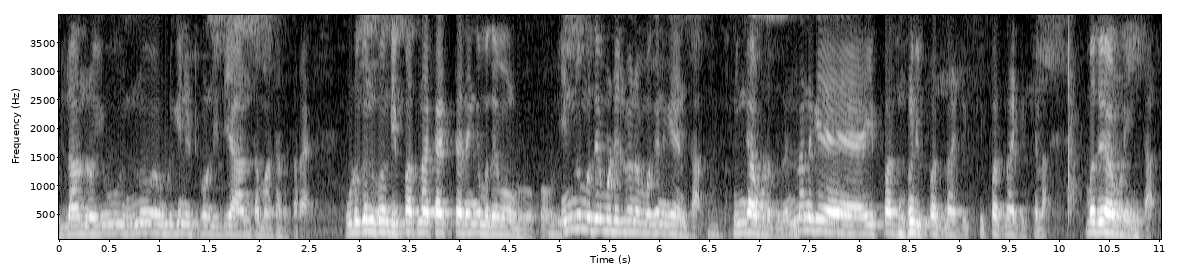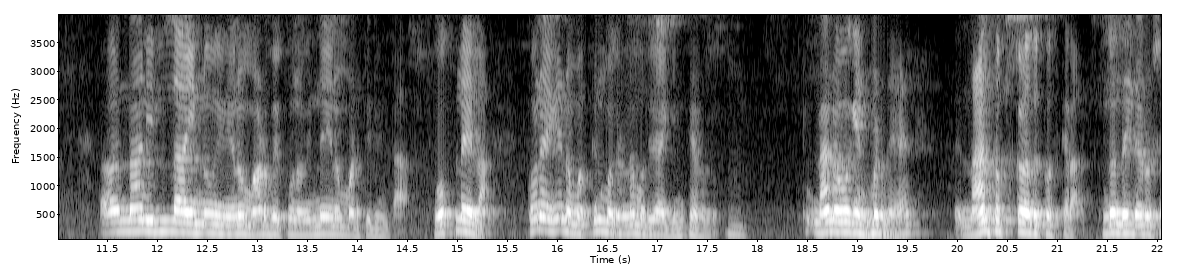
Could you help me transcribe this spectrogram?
ಇಲ್ಲಾಂದ್ರೆ ಇವು ಇನ್ನೂ ಹುಡುಗಿನ ಇಟ್ಕೊಂಡಿದ್ಯಾ ಅಂತ ಮಾತಾಡ್ತಾರೆ. ಹುಡುಗನಿಗೊಂದು ಇಪ್ಪತ್ನಾಲ್ಕು ಆಗ್ತಾ ಇದ್ದಂಗೆ ಮದುವೆ ಮಾಡ್ಬೇಕು ಇನ್ನೂ ಮದುವೆ ಮಾಡಿಲ್ವೇ ನಮ್ಮ ಮಗನಿಗೆ ಅಂತ? ಹಿಂಗಾಗ್ಬಿಡ್ತದೆ. ನನಗೆ ಇಪ್ಪತ್ತ್ಮೂರು ಇಪ್ಪತ್ನಾಲ್ಕಕ್ಕೆ ಇಪ್ಪತ್ನಾಲ್ಕಕ್ಕೆಲ್ಲ ಮದುವೆ ಆಗ್ಬಿಡಿ ಅಂತ. ನಾನಿಲ್ಲ ಇನ್ನೂ ಏನೋ ಮಾಡಬೇಕು ನಾವು ಇನ್ನೂ ಏನೋ ಮಾಡ್ತೀವಿ ಅಂತ. ಒಪ್ಪಲೇ ಇಲ್ಲ. ಕೊನೆಗೆ ನಮ್ಮ ಅಕ್ಕನ ಮಗಳನ್ನ ಮದುವೆ ಆಗಿ ಅಂತ ಹೇಳಿದ್ರು. ನಾನು ಅವಾಗ ಏನು ಮಾಡಿದೆ ನಾನು ತಪ್ಪಿಸ್ಕೊಳ್ಳೋದಕ್ಕೋಸ್ಕರ ಇನ್ನೊಂದು ಐದಾರು ವರ್ಷ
